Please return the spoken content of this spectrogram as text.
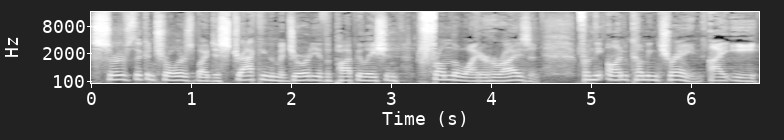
serves the controllers by distracting the majority of the population from the wider horizon, from the oncoming train, i.e.,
